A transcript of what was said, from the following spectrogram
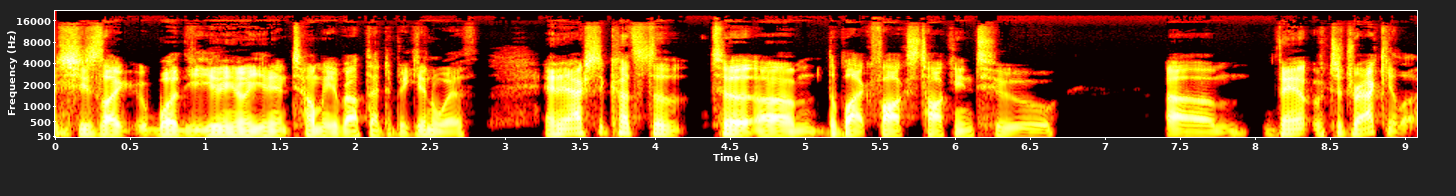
she's like, "Well, you, you know, you didn't tell me about that to begin with." And it actually cuts to to um, the Black Fox talking to um, Van- to Dracula.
